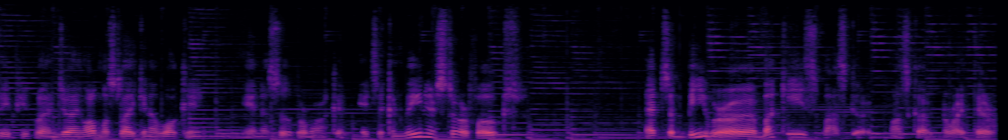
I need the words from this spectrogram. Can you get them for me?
see people enjoying almost like you know walking in a supermarket. It's a convenience store, folks. That's a beaver uh, Buc-ee's mascot, mascot right there.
